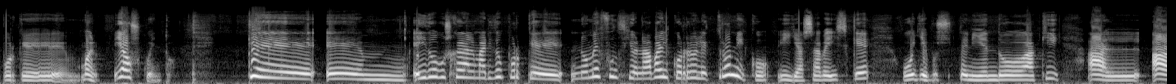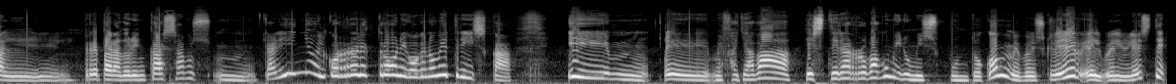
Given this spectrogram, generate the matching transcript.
porque, bueno, ya os cuento que em, he ido a buscar al marido porque no me funcionaba el correo electrónico y ya sabéis que, oye, pues teniendo aquí al, reparador en casa, pues mm, cariño, el correo electrónico que no me trisca. Y mm, eh, me fallaba ester.gumirumis.com, me podéis creer, el, este,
